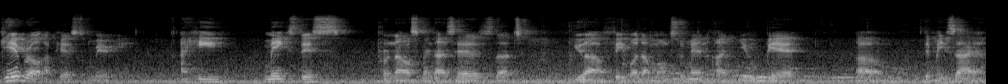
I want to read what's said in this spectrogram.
Gabriel appears to Mary and he makes this pronouncement and says that you are favored amongst women and you bear um, the Messiah.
